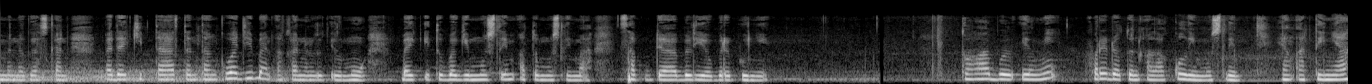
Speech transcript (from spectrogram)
menegaskan pada kita tentang kewajiban akan menuntut ilmu, baik itu bagi muslim atau muslimah. Sabda beliau berbunyi, Tolabul ilmi faridotun ala kulli muslim yang artinya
